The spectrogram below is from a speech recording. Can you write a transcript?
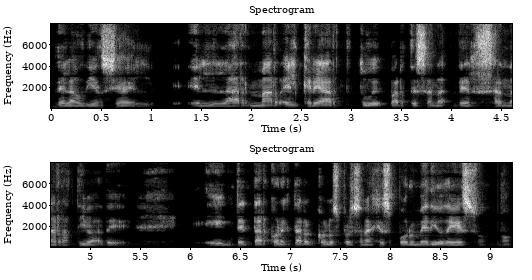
de la audiencia el, el armar, el crear parte de esa narrativa de intentar conectar con los personajes por medio de eso, ¿no?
